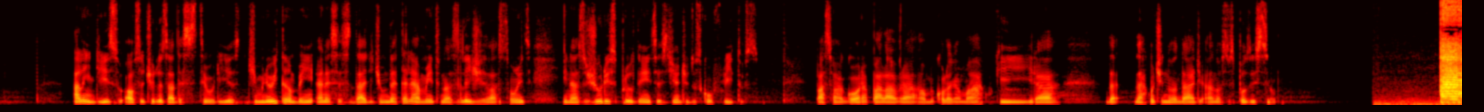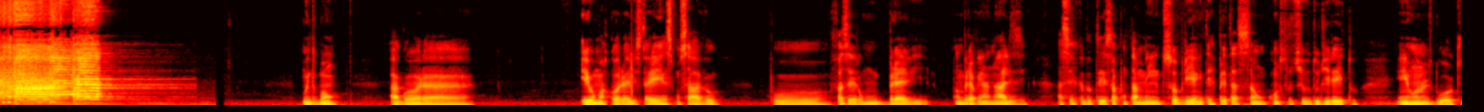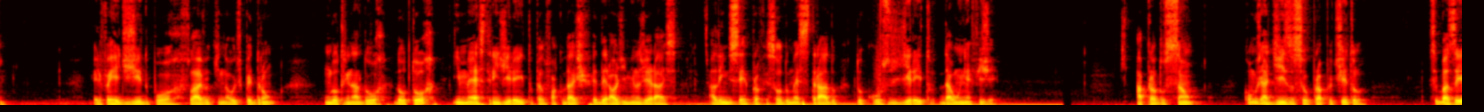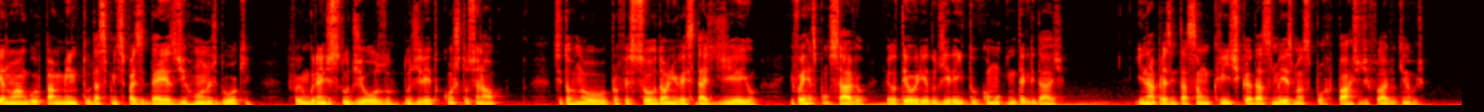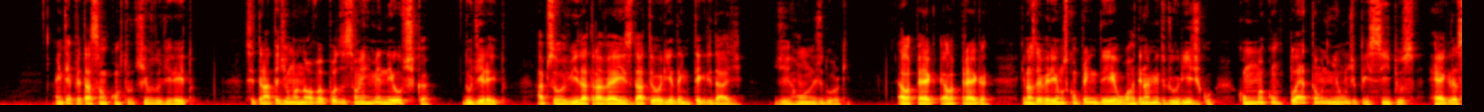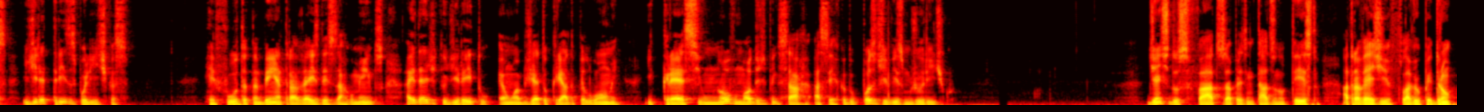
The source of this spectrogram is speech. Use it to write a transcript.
Além disso, ao se utilizar dessas teorias, diminui também a necessidade de um detalhamento nas legislações e nas jurisprudências diante dos conflitos. Passo agora a palavra ao meu colega Marco, que irá dar continuidade à nossa exposição. Muito bom. Agora, eu, Marco Aurélio, estarei responsável por fazer um breve, uma breve análise acerca do texto Apontamento sobre a interpretação construtiva do direito em Ronald Dworkin. Ele foi redigido por Flávio Quinaud Pedron, um doutrinador, doutor e mestre em Direito pela Faculdade Federal de Minas Gerais, além de ser professor do mestrado do curso de Direito da UniFG. A produção, como já diz o seu próprio título, se baseia no agrupamento das principais ideias de Ronald Dworkin, que foi um grande estudioso do direito constitucional. Se tornou professor da Universidade de Yale e foi responsável pela teoria do direito como integridade e na apresentação crítica das mesmas por parte de Flávio Quinoja. A interpretação construtiva do direito se trata de uma nova posição hermenêutica do direito, absorvida através da teoria da integridade de Ronald Dworkin. Ela, pega, ela prega que nós deveríamos compreender o ordenamento jurídico como uma completa união de princípios, regras e diretrizes políticas. Refuta também, através desses argumentos, a ideia de que o direito é um objeto criado pelo homem e cresce um novo modo de pensar acerca do positivismo jurídico. Diante dos fatos apresentados no texto, através de Flávio Pedron,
